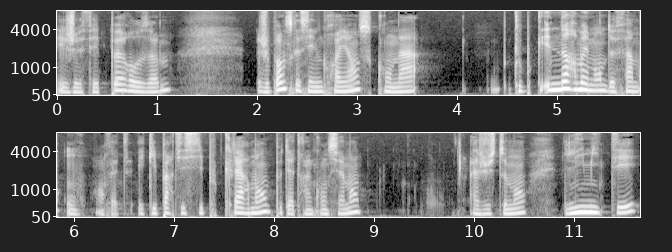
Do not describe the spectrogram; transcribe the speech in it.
et je fais peur aux hommes. Je pense que c'est une croyance qu'on a que énormément de femmes ont en fait et qui participent clairement, peut-être inconsciemment, à justement limiter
